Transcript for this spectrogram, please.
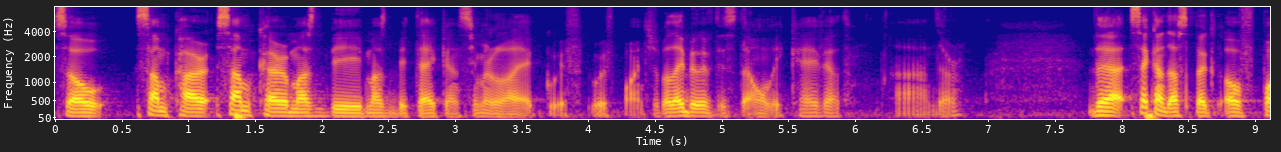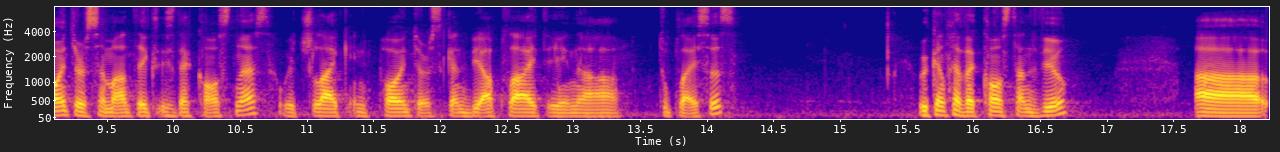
So some care, some care must be must be taken similarly like with, with pointers, but I believe this is the only caveat uh, there. The second aspect of pointer semantics is the constness, which like in pointers can be applied in uh, two places. We can have a constant view, uh,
